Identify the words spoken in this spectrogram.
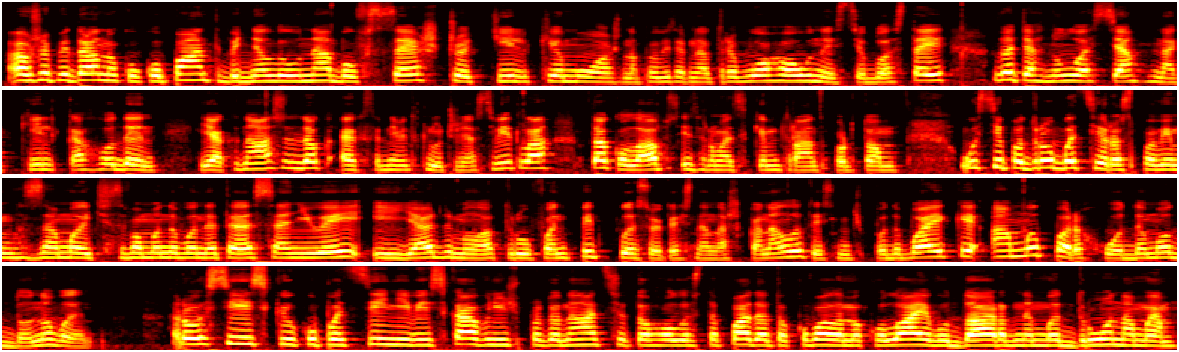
А вже під ранок окупанти підняли у небо все, що тільки можна. Повітряна тривога у низці областей затягнулася на кілька годин. Як наслідок, екстрені відключення світла та колапс із громадським транспортом. Усі подробиці розповім за мить. З вами новини ТСН.UA і я Людмила Труфан. Підписуйтесь на наш канал, тисніть подобайки. А ми переходимо до новин. Російські окупаційні війська в ніч проти 11 листопада атакували Миколаїв ударними дронами.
